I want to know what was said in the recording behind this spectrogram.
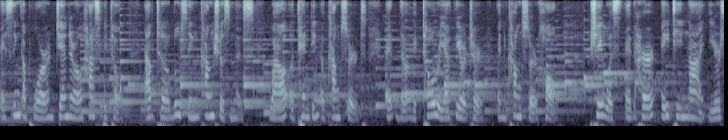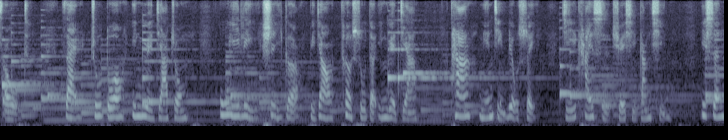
at Singapore General Hospital after losing consciousness while attending a concert at the Victoria Theatre and Concert Hall. She was at her 89 years old. 在诸多音乐家中， 巫伊利是一个比较特殊的音乐家。她年仅六岁即开始学习钢琴。一生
